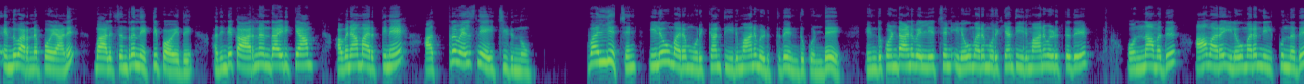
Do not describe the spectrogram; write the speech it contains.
എന്ന് പറഞ്ഞപ്പോഴാണ് ബാലചന്ദ്രൻ നെട്ടിപ്പോയത് അതിന്റെ കാരണം എന്തായിരിക്കാം? അവൻ ആ മരത്തിനെ അത്രമേൽ സ്നേഹിച്ചിരുന്നു. വല്യച്ഛൻ ഇലവ് മരം മുറിക്കാൻ തീരുമാനമെടുത്തത് എന്തുകൊണ്ട്? എന്തുകൊണ്ടാണ് വല്യച്ഛൻ ഇലവ് മരം മുറിക്കാൻ തീരുമാനമെടുത്തത്? ഒന്നാമത് ആ മരം ഇലവ് മരം നിൽക്കുന്നത്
